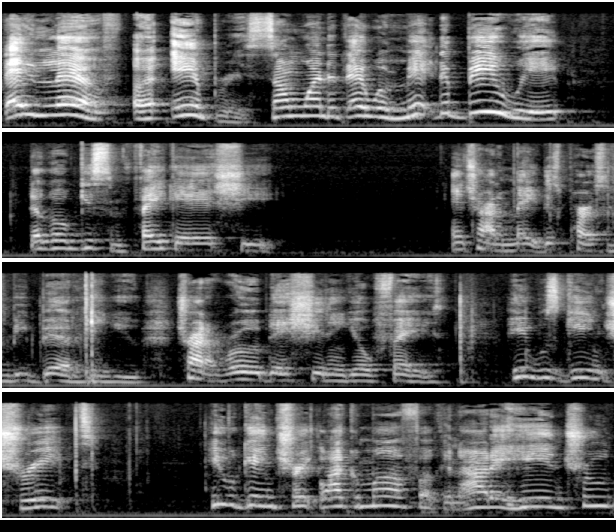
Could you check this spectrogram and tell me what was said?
They left an empress, someone that they were meant to be with, to go get some fake ass shit. And try to make this person be better than you. Try to rub that shit in your face. He was getting tricked. He was getting tricked like a motherfucker. And all that hidden truth,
